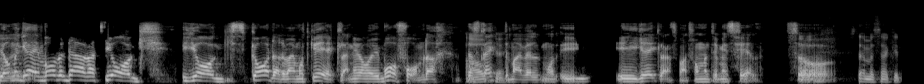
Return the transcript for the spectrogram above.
Ja, men grejen var väl där att jag, jag skadade mig mot Grekland. Jag var i bra form där. Jag Ja, sträckte okej. mig väl mot, i, i Greklandsmatchen om inte jag minns fel. Så stämmer säkert.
